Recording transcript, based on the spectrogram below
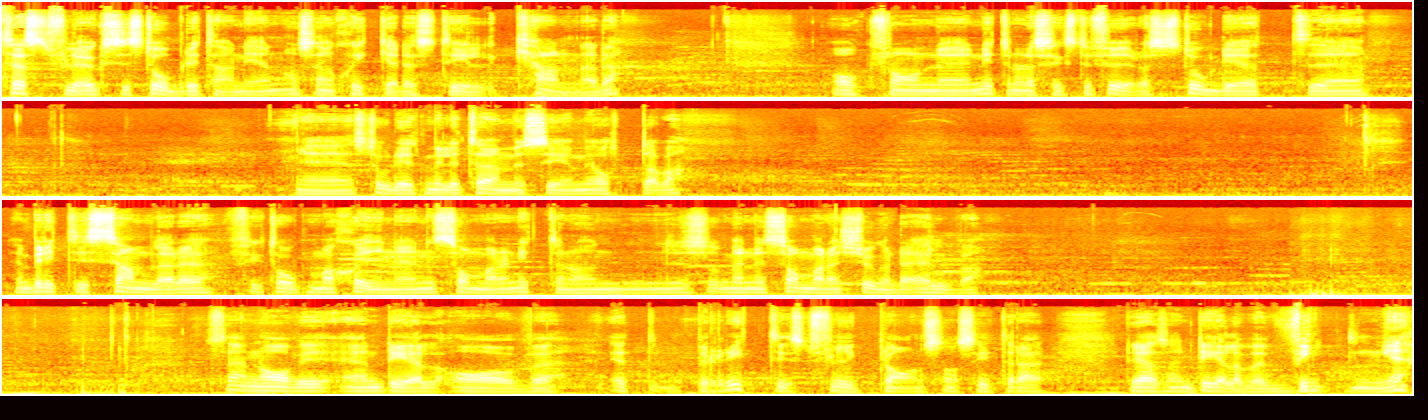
Testflögs i Storbritannien och sen skickades till Kanada. Och från eh, 1964 så stod det ett, eh, eh, stod det ett militärmuseum i Ottawa En brittisk samlare fick tag på maskinen i sommaren, 1900, men i sommaren 2011. Sen har vi en del av ett brittiskt flygplan som sitter där. Det är alltså en del av en vinge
